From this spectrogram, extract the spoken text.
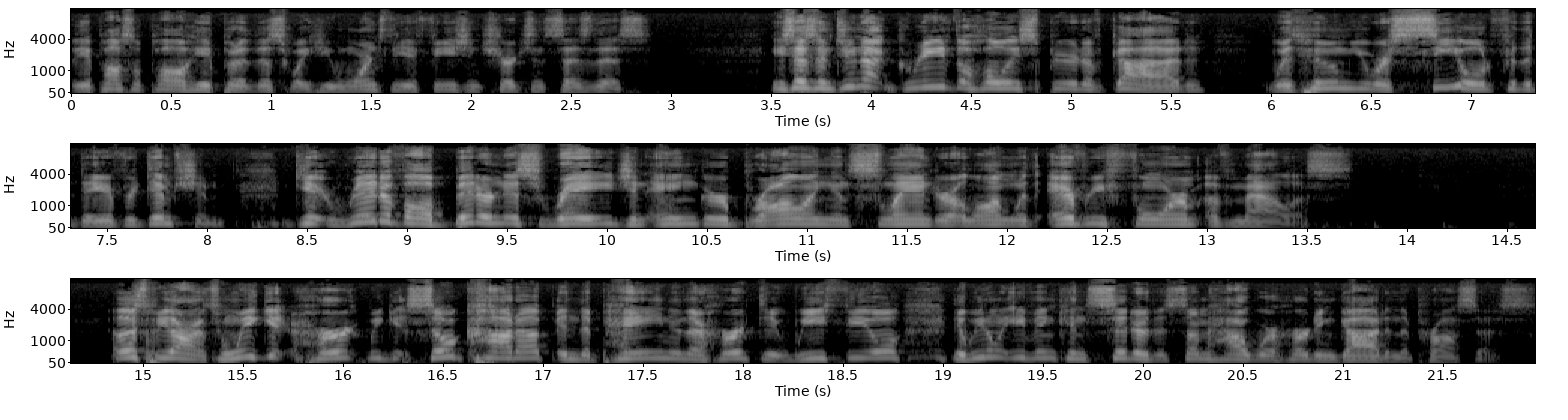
The Apostle Paul, he put it this way. He warns the Ephesian church and says this. He says, And do not grieve the Holy Spirit of God, with whom you were sealed for the day of redemption. Get rid of all bitterness, rage, and anger, brawling, and slander, along with every form of malice. Now, let's be honest, when we get hurt, we get so caught up in the pain and the hurt that we feel that we don't even consider that somehow we're hurting God in the process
